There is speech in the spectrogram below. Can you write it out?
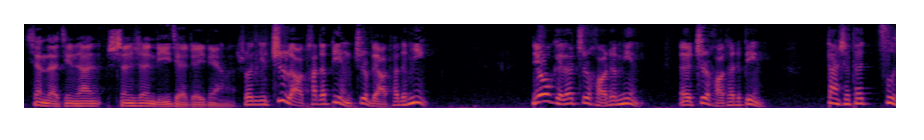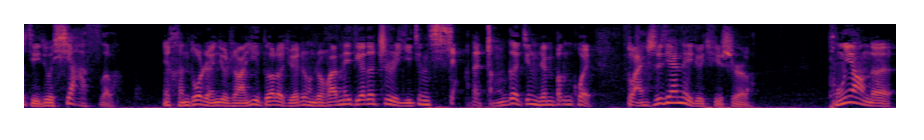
现在金山深深理解这一点了。说你治了他的病，治不了他的命。你要给他治好这命，呃，治好他的病，但是他自己就吓死了。你很多人就这样，一得了绝症之后还没别的治，已经吓得整个精神崩溃，短时间内就去世了。同样的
